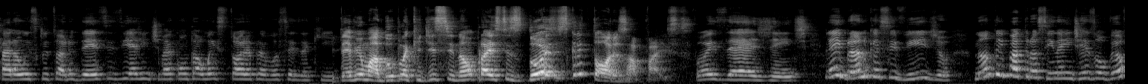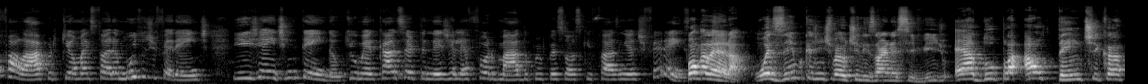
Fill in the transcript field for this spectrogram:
para um escritório desses e a gente vai contar uma história pra vocês aqui. E teve uma dupla que disse não pra esses dois escritórios, rapaz. Pois é, gente. Lembrando que esse vídeo não tem patrocínio, a gente resolveu falar porque é uma história muito diferente. E, gente, entendam que o mercado sertanejo ele é formado por pessoas que fazem a diferença. Bom, galera, o exemplo que a gente vai utilizar nesse vídeo é a dupla autêntica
